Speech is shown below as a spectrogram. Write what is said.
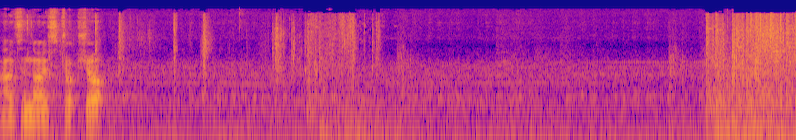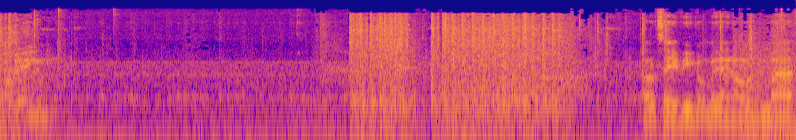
That's a nice drop shot. Ping. I would say if he got me then I would be mad.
